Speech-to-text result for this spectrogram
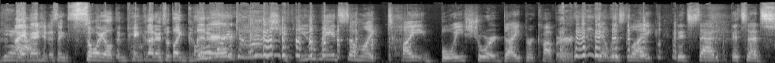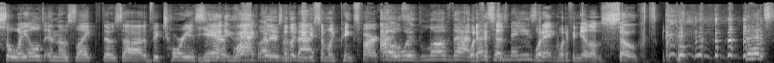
Yeah. I imagine it saying soiled in pink letters with like glitter. Oh my gosh! if you made some like tight boy short diaper cover that was like that said that said soiled in those like those uh Victoria's Secret Yeah, black exactly. letters With like maybe back, some like pink sparkles. I would love that. What if it says amazing? what if what if in yellow soaked? That's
